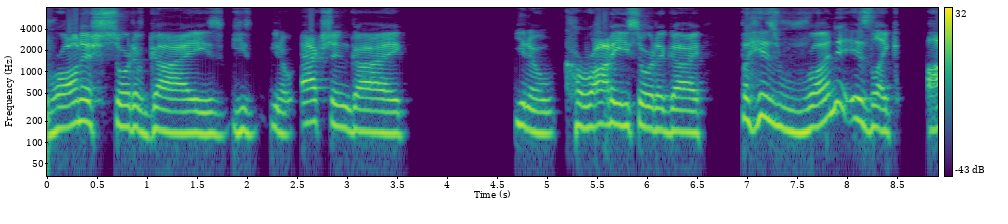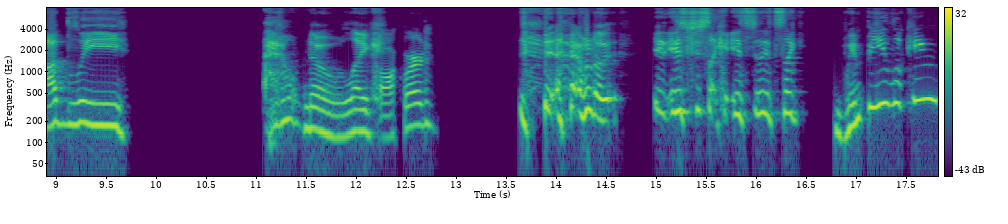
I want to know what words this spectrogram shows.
brawnish sort of guy. He's he's you know action guy, you know karate sort of guy. But his run is like oddly, I don't know, like Awkward. I don't know. It, it's just like it's it's like wimpy looking.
